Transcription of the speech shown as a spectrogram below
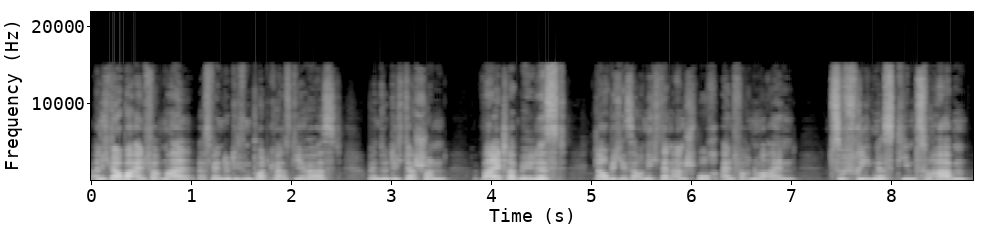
Weil ich glaube einfach mal, dass wenn du diesen Podcast hier hörst, wenn du dich da schon weiterbildest, glaube ich, ist auch nicht dein Anspruch, einfach nur ein zufriedenes Team zu haben,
